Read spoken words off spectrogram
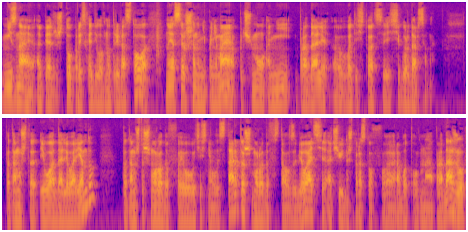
не знаю, опять же, что происходило внутри Ростова, но я совершенно не понимаю, почему они продали в этой ситуации Сигурдарсона. Потому что его отдали в аренду, потому что Шмуродов его вытеснил из старта, Шмуродов стал забивать, очевидно, что Ростов э, работал на продажу,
